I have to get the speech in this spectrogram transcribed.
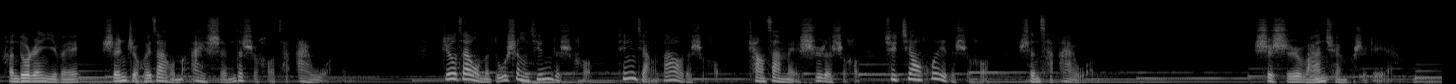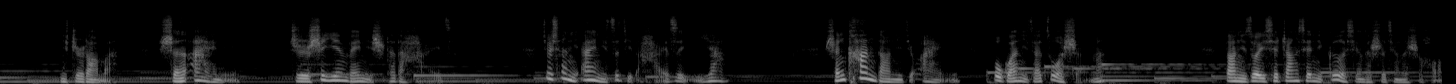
很多人以为神只会在我们爱神的时候才爱我们，只有在我们读圣经的时候、听讲道的时候、唱赞美诗的时候、去教会的时候，神才爱我们。事实完全不是这样，你知道吗？神爱你，只是因为你是他的孩子，就像你爱你自己的孩子一样。神看到你就爱你，不管你在做什么。当你做一些彰显你个性的事情的时候，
